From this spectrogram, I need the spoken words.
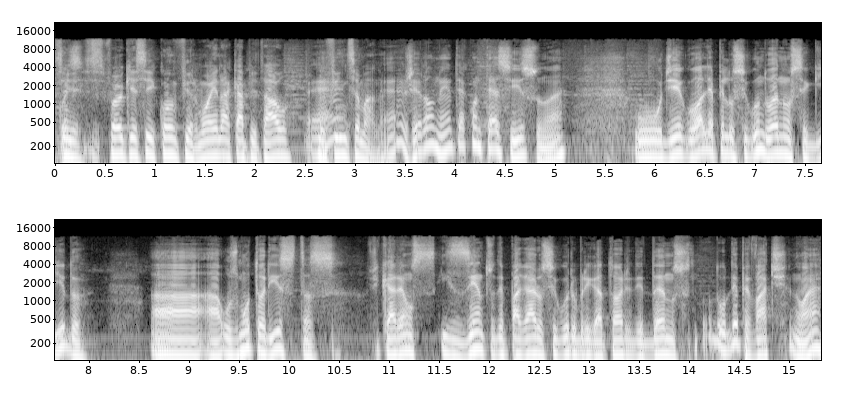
Se, foi o que se confirmou aí na capital é, no fim de semana. É, geralmente acontece isso, não é? O Diego, olha, pelo segundo ano seguido, a, a, os motoristas ficarão isentos de pagar o seguro obrigatório de danos do DPVAT, não é?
